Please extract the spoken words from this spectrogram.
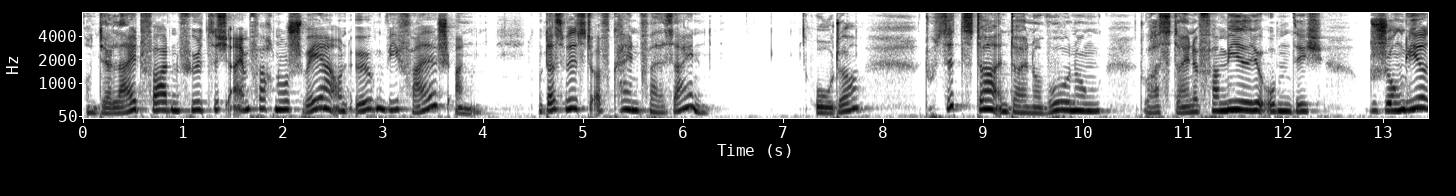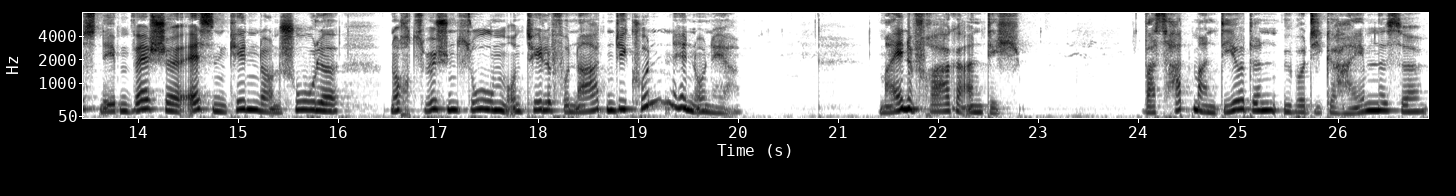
und der Leitfaden fühlt sich einfach nur schwer und irgendwie falsch an. Und das willst du auf keinen Fall sein. Oder du sitzt da in deiner Wohnung, du hast deine Familie um dich Du jonglierst neben Wäsche, Essen, Kinder und Schule noch zwischen Zoom und Telefonaten die Kunden hin und her. Meine Frage an dich. Was hat man dir denn über die Geheimnisse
